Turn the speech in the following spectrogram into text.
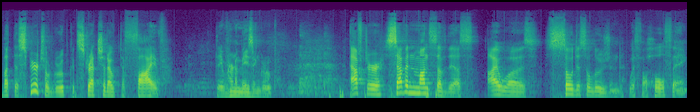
but the spiritual group could stretch it out to five. They were an amazing group. After seven months of this, I was so disillusioned with the whole thing.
